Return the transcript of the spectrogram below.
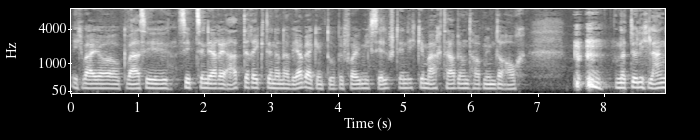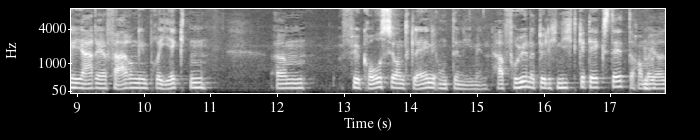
Ich war ja quasi 17 Jahre Art Director in einer Werbeagentur, bevor ich mich selbstständig gemacht habe und habe ihm da auch natürlich lange Jahre Erfahrung in Projekten ähm, für große und kleine Unternehmen. Habe früher natürlich nicht getextet, da haben mhm. wir ja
